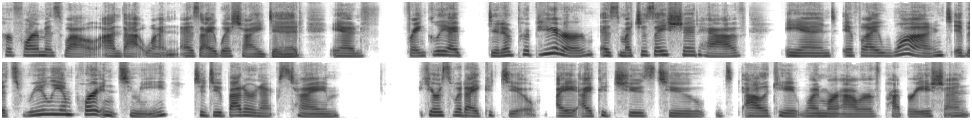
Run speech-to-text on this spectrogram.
perform as well on that one as I wish I did. And frankly, I didn't prepare as much as I should have. And if I want, if it's really important to me to do better next time, here's what I could do. I, I could choose to allocate one more hour of preparation.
